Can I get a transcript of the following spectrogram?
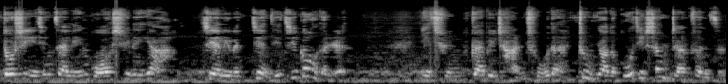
都是已经在邻国叙利亚建立了间谍机构的人，一群该被铲除的重要的国际圣战分子。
